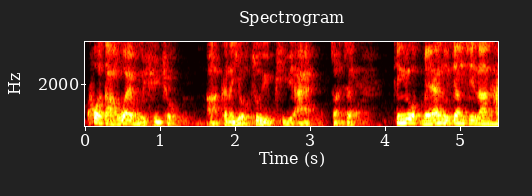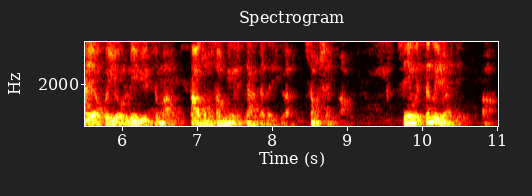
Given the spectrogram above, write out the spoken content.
扩大外部需求啊，可能有助于 PPI 转正。听说美联储降息呢，它也会有利于什么大宗商品的价格的一个上升啊，是因为这个原因啊，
